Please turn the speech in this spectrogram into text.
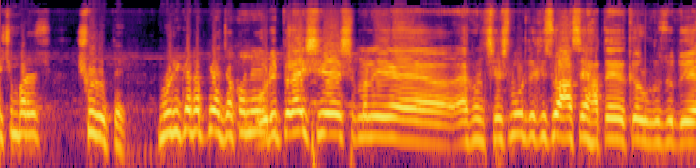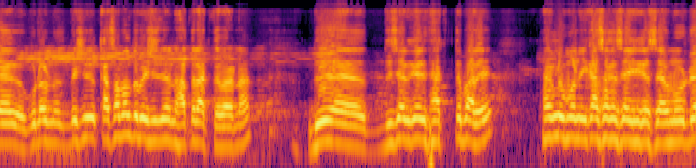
ডিসেম্বরের শুরুতে। মুড়ি কাটা পেঁয়াজ যখন ওটি প্রায় শেষ মানে এখন শেষ মুহূর্তে কিছু আছে হাতে কেউ কিছু দুই গোডাউন বেশি কাঁচামাল তো বেশি দিন হাতে রাখতে পারে না। দুই দুই চার গাড়ি থাকতে পারে। থাকলেও মানে কাছাকাছি এসে গেছে এখন ওটা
